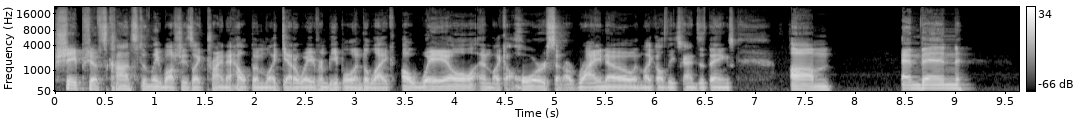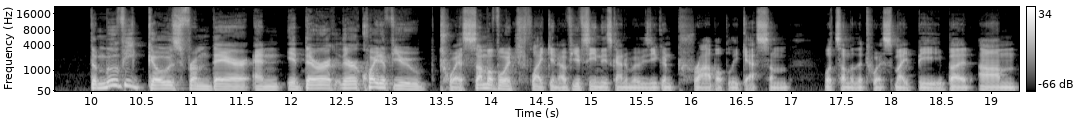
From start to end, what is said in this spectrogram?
shapeshifts constantly while she's like trying to help him like get away from people into like a whale and like a horse and a rhino and like all these kinds of things. Um and then the movie goes from there and it, there are there are quite a few twists some of which like you know if you've seen these kind of movies you can probably guess some what some of the twists might be but um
